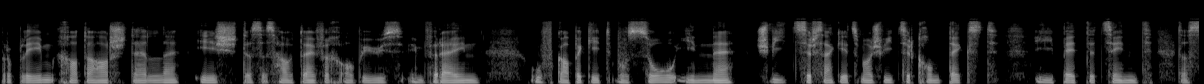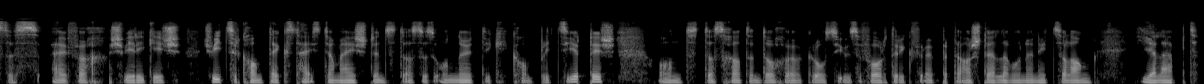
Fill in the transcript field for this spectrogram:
Problem kann darstellen ist, dass es halt einfach auch bei uns im Verein Aufgaben gibt, wo so innen Schweizer, sage ich jetzt mal, Schweizer Kontext eingebettet sind, dass das einfach schwierig ist. Schweizer Kontext heißt ja meistens, dass es unnötig kompliziert ist und das kann dann doch eine große Herausforderung für jemanden darstellen, der noch nicht so lange hier lebt.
